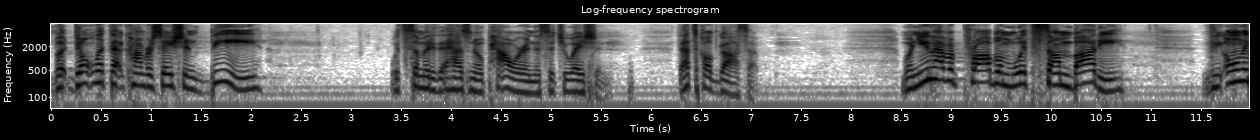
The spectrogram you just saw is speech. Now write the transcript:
but don't let that conversation be with somebody that has no power in the situation. That's called gossip. When you have a problem with somebody, the only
